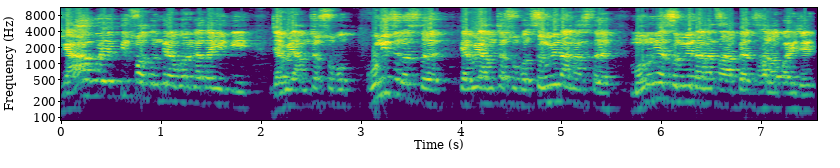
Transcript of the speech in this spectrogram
ह्या वैयक्तिक स्वातंत्र्य वर्गात येते ज्यावेळी आमच्यासोबत कोणीच नसतं त्यावेळी आमच्यासोबत संविधान असतं. म्हणून या संविधानाचा अभ्यास झाला पाहिजे.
